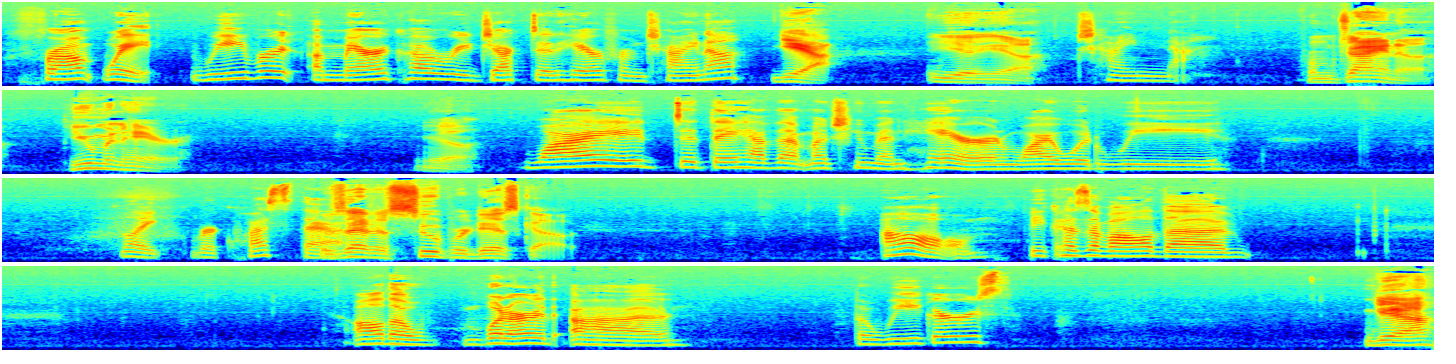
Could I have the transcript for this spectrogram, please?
From wait, we re- America rejected hair from China. Yeah, yeah, yeah. China. From China, human hair. Yeah. Why did they have that much human hair, and why would we like request that? Was that a super discount? oh, because of all the all the what are uh the Uyghurs? Yeah.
